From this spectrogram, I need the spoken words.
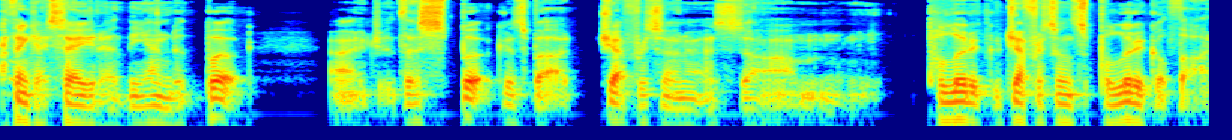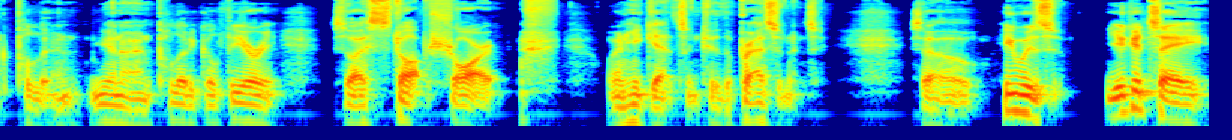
I think I say it at the end of the book. Uh, this book is about Jefferson as um, political Jefferson's political thought, you know, and political theory. So I stop short when he gets into the presidency. So he was, you could say,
